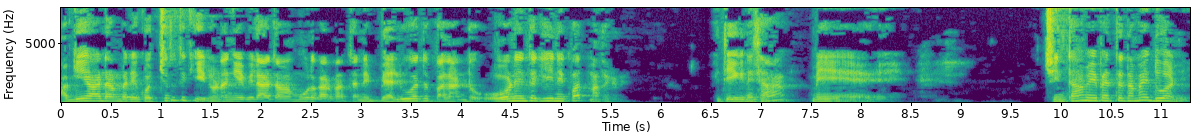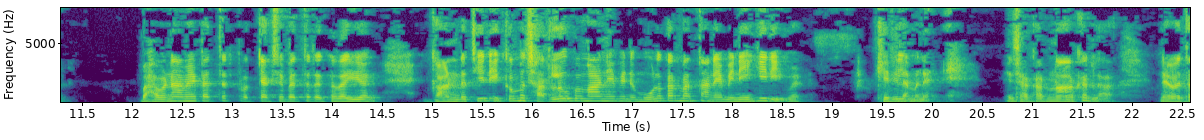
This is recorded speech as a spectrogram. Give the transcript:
අගේ ආඩම්බරේ කොච්චරද කියනවනම් ඒ වෙලාවේ තමයි මූල කර්මත්තන්නේ බැලුවද බලන්න ඕනේද කියන එකවත් මතක නැහැ. ඉතින් ඒක නිසා මේ චින්තාමේ පැත්ත තමයි දුවන්නේ. භාවනාමේ පැත්තට ප්‍රත්‍යක්ෂ පැත්තට කරයි ගන්න තියෙන එකම සරල උපමානය වෙන මූල කර්මස්ථානයේ මෙනෙහි කිරීම කෙරිලම නැහැ. ඒ නිසා කරුණා කරලා නැවතත්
